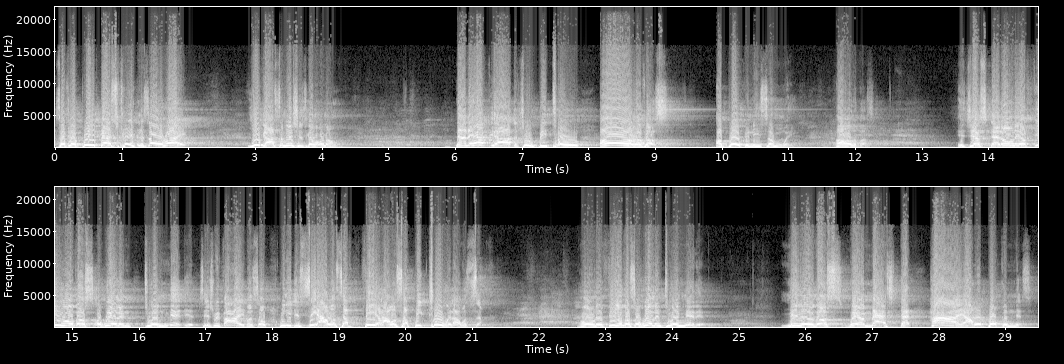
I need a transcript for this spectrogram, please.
So if your three best friend is all right, you got some issues going on. Now to help you out, the truth be told, all of us are broken in some way. All of us. It's just that only a few of us are willing to admit it. It's revival. So we need to see ourselves, feel ourselves, be true with ourselves. Only a few of us are willing to admit it. Many of us wear masks that hide our brokenness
